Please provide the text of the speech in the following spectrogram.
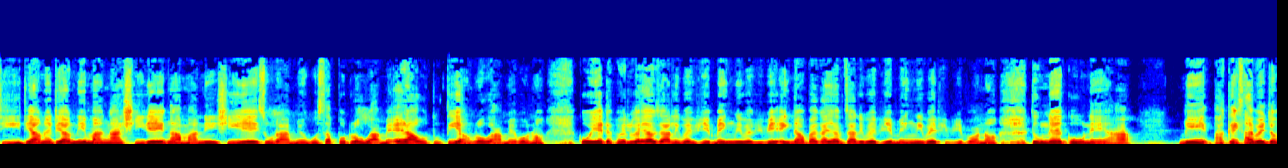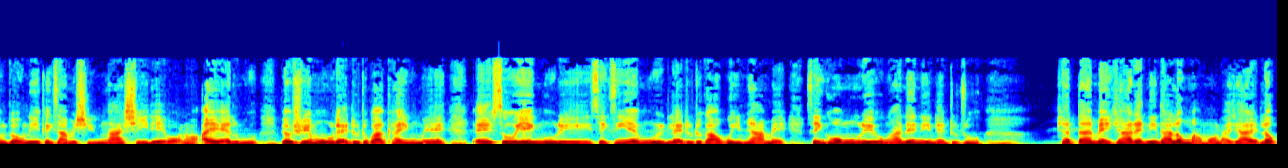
ဒီတယောက်နဲ့တယောက်နေမှာငါရှိတယ်ငါမှနေရှိတယ်ဆိုတာမျိုးကို support လုပ်ရမယ်အဲ့ဒါကိုသူသိအောင်လုပ်ရမယ်ပေါ့နော်ကိုယ့်ရဲ့တစ်ဖက်လူကယောက်ျားလေးပဲဖြစ်ဖြစ်မိန်းကလေးပဲဖြစ်ဖြစ်အိမ်နောက်ဘက်ကယောက်ျားလေးပဲဖြစ်ဖြစ်မိန်းကလေးပဲဖြစ်ဖြစ်ပေါ့နော်သူနဲ့ကိုနဲ့က နင်ဘာကိစ္စပဲကြုံကြုံနင်ကိစ္စမရှိဘူးငါရှိတယ်ပေါ့နော်အဲအဲ့လိုမျိုးပျော်ရွှင်မှုကိုလည်းအတူတကားခံယူမယ်အဲစိုးရိမ်မှုတွေစိတ်ဆင်းရဲမှုတွေလည်းအတူတကားဝေမျှမယ်စိန်ခေါ်မှုတွေကိုငါနဲ့နေနဲ့တူတူဖြတ်တန်းမယ်ရတယ်နင်ဒါလုံးမှာမော်လာရတယ်လို့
